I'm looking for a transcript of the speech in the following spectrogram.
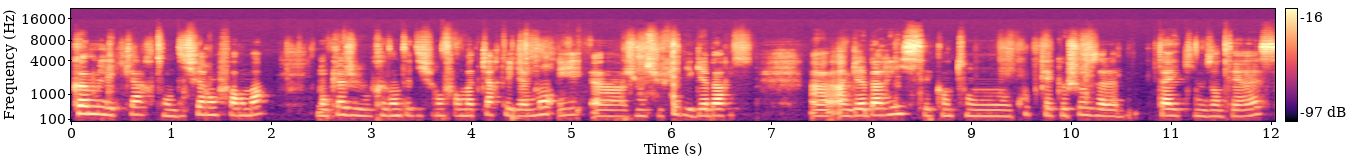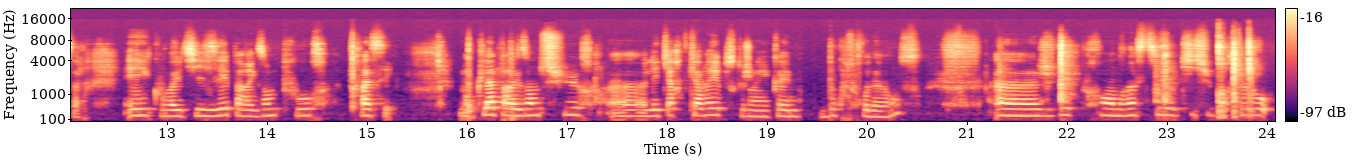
comme les cartes ont différents formats, donc là je vais vous présenter différents formats de cartes également, et je me suis fait des gabarits. un gabarit, c'est quand on coupe quelque chose à la taille qui nous intéresse et qu'on va utiliser par exemple pour tracer. Donc là, par exemple, sur euh, les cartes carrées, parce que j'en ai quand même beaucoup trop d'avance, euh, je vais prendre un stylo qui supporte l'eau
